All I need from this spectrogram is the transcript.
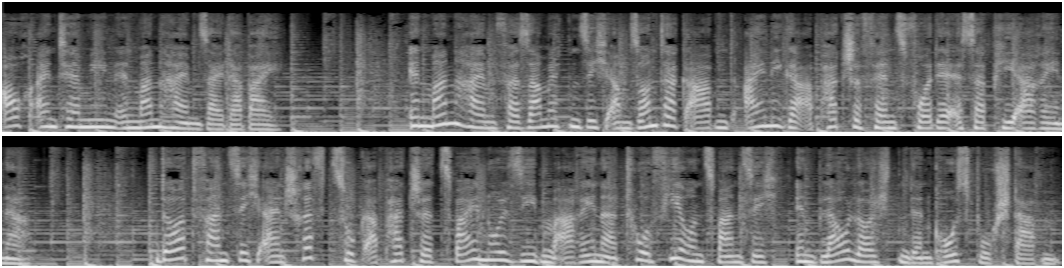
Auch ein Termin in Mannheim sei dabei. In Mannheim versammelten sich am Sonntagabend einige Apache-Fans vor der SAP Arena. Dort fand sich ein Schriftzug Apache 207 Arena Tour 24 in blau leuchtenden Großbuchstaben.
